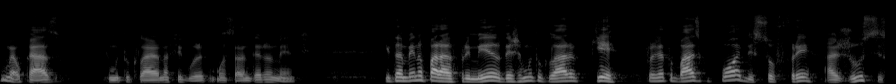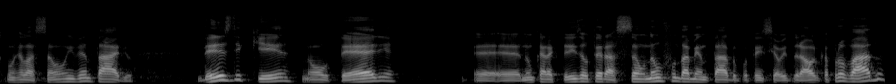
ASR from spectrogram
Não é o caso, fica muito claro na figura que mostrado anteriormente. E também no parágrafo primeiro deixa muito claro que o projeto básico pode sofrer ajustes com relação ao inventário, desde que não altere é, é, não caracteriza alteração não fundamentada do potencial hidráulico aprovado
